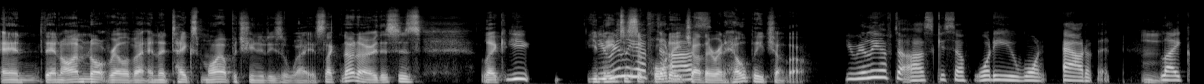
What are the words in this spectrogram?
and then i'm not relevant and it takes my opportunities away it's like no no this is like you, you need to really to support each ask- other and help each other you really have to ask yourself, what do you want out of it? Mm. Like,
